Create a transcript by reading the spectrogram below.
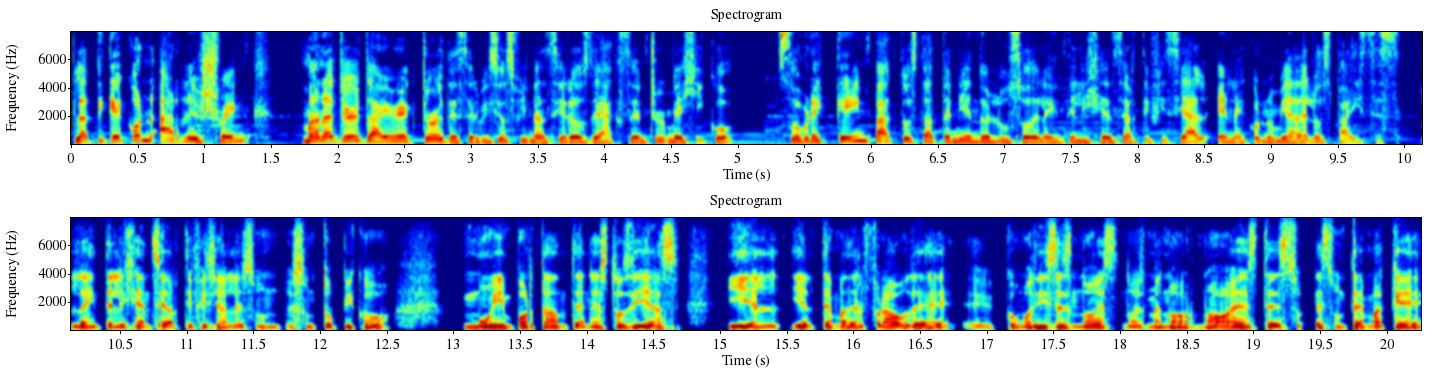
Platiqué con Arne Schrenk, Manager Director de Servicios Financieros de Accenture México, sobre qué impacto está teniendo el uso de la inteligencia artificial en la economía de los países. La inteligencia artificial es un, es un tópico muy importante en estos días y el, y el tema del fraude, eh, como dices, no es, no es menor, ¿no? Este es, es un tema que,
